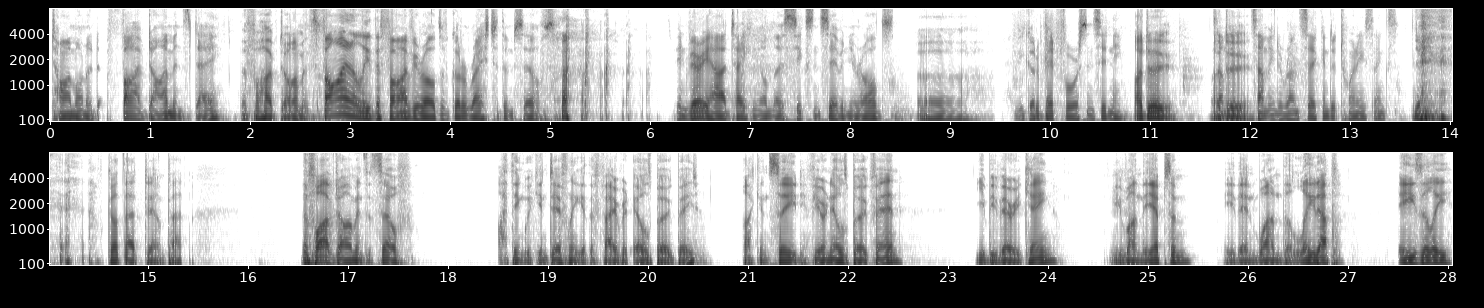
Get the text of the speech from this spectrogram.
time honoured Five Diamonds Day. The five diamonds. Finally, the five year olds have got a race to themselves. been very hard taking on those six and seven year olds. Uh, Have you got a bet for us in Sydney? I do. I Something, do. Something to run second at 20s, thanks. Yeah, I've got that down, Pat. The five diamonds itself, I think we can definitely get the favourite Ellsberg beat. I concede, if you're an Ellsberg fan, you'd be very keen. He won the Epsom. He then won the lead up easily.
